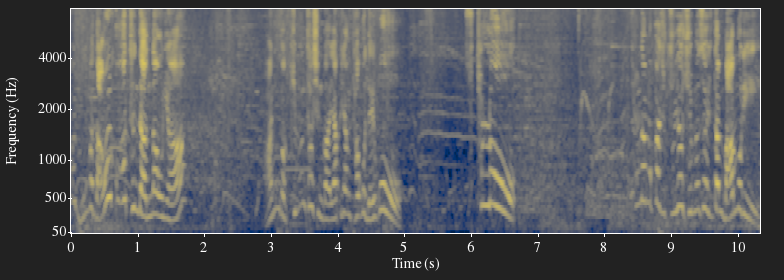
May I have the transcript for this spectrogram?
아니, 뭔가 나올 것 같은데 안 나오냐? 아닌가? 기분 탓인가? 야 그냥 다고 내고. 스플로 통나무까지 굴려주면서 일단 마무리.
